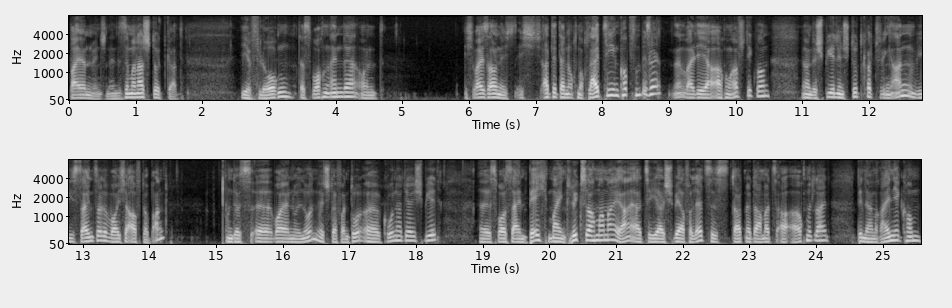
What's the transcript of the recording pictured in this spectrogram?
Bayern München. Dann sind wir nach Stuttgart geflogen das Wochenende und ich weiß auch nicht. Ich hatte dann auch noch Leipzig im Kopf ein bisschen, ne, weil die ja auch im Aufstieg waren. Ja, und das Spiel in Stuttgart fing an, wie es sein sollte, war ich ja auf der Bank. Und das äh, war ja 0-0. Stefan äh, Kohn hat ja gespielt. Äh, es war sein Pech, mein Glück, sagen wir mal. Ja. Er hat sich ja schwer verletzt. Das tat mir damals auch mit leid. Bin dann reingekommen.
